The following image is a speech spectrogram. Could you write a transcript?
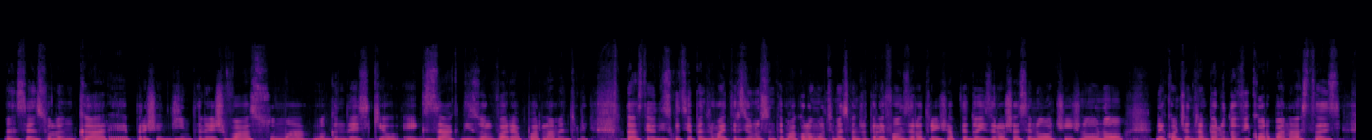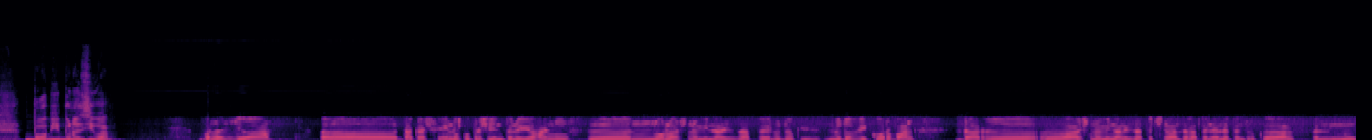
în sensul în care președintele își va asuma, mă gândesc eu, exact dizolvarea Parlamentului. Dar asta e o discuție pentru mai târziu, nu suntem acolo. Mulțumesc pentru telefon 0372069599. Ne concentrăm pe Ludovic Orban astăzi. Bobby, bună ziua! Bună ziua! Uh, dacă aș fi în locul președintelui Iohannis, uh, nu l-aș nominaliza pe Ludovic Orban, dar uh, aș nominaliza pe cineva de la PNL, pentru că altfel nu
